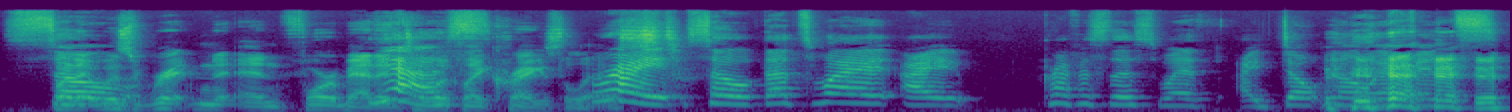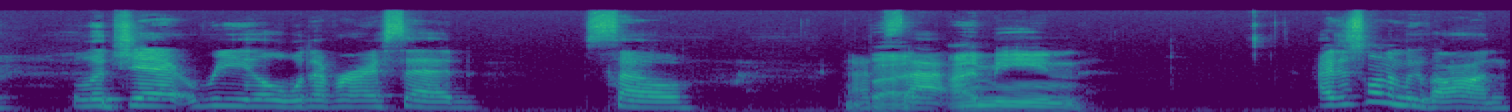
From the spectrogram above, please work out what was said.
So but it was written and formatted Yes. to look like Craigslist. Right. So that's why I preface this with I don't know if it's legit, real, whatever I said. So that's but that. I mean, I just want to move on.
